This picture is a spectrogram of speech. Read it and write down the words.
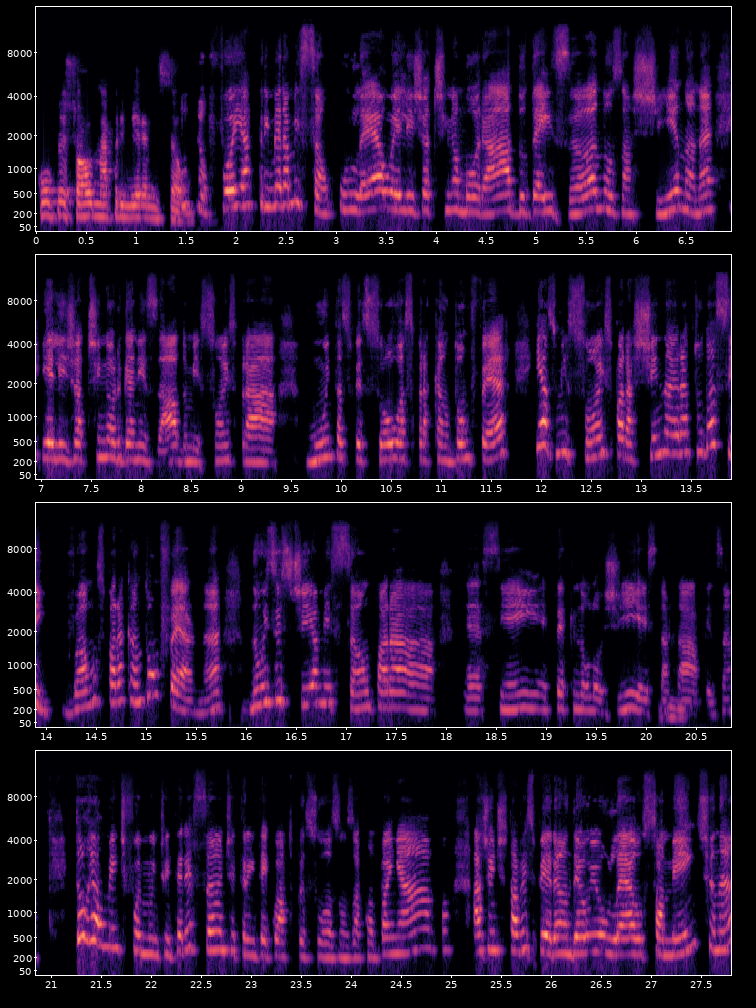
com o pessoal na primeira missão? Então, foi a primeira missão. O Léo, ele já tinha morado 10 anos na China, né? E ele já tinha organizado missões para muitas pessoas para Canton Fair, e as missões para a China era tudo assim: vamos para Canton Fair, né? Não existia missão para é, ciência, tecnologia, startups, né? Então, realmente foi muito interessante, 34 pessoas nos acompanhavam. A gente estava esperando eu e o Léo somente, né?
